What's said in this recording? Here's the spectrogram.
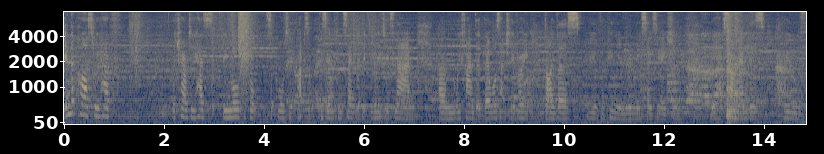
in the past we have the charity has been more support, supportive perhaps of presumed consent than it, than it is now. Um, we found that there was actually a very diverse view of opinion within the association. We have some members who've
